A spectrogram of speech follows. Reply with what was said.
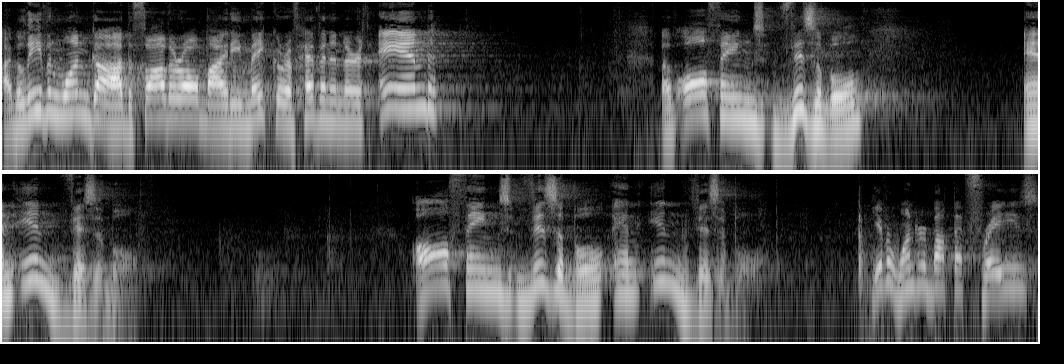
I believe in one God, the Father Almighty, maker of heaven and earth, and of all things visible and invisible. All things visible and invisible. You ever wonder about that phrase?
